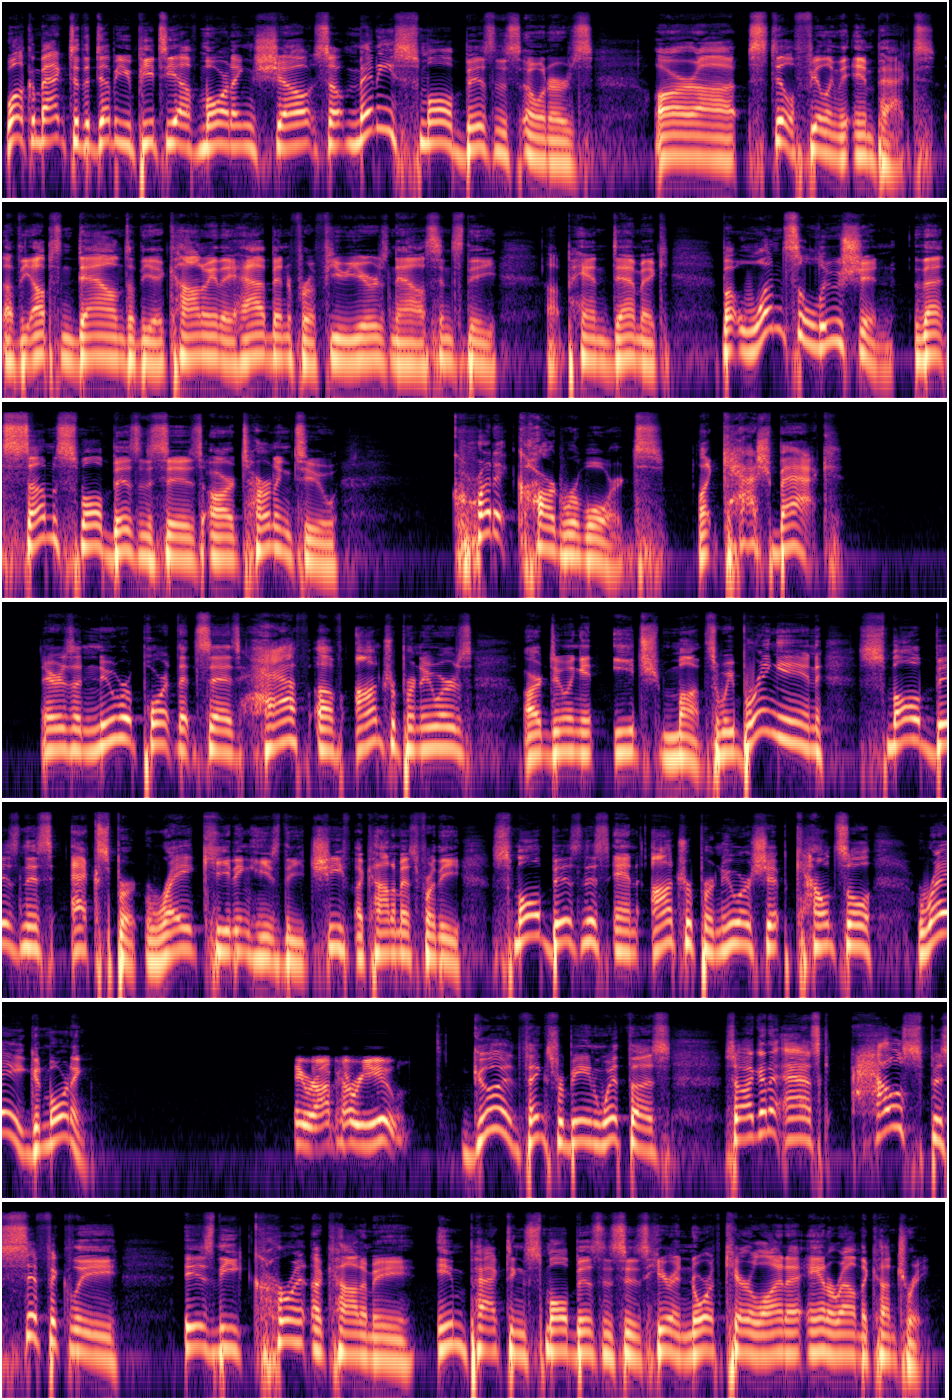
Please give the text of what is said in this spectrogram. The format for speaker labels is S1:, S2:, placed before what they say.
S1: Welcome back to the WPTF Morning Show. So many small business owners are uh, still feeling the impact of the ups and downs of the economy. They have been for a few years now since the uh, pandemic. But one solution that some small businesses are turning to credit card rewards, like cash back. There's a new report that says half of entrepreneurs are doing it each month. So we bring in small business expert Ray Keating. He's the chief economist for the Small Business and Entrepreneurship Council. Ray, good morning.
S2: Hey, Rob, how are you?
S1: Good. Thanks for being with us. So I got to ask, how specifically is the current economy impacting small businesses here in North Carolina and around the country?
